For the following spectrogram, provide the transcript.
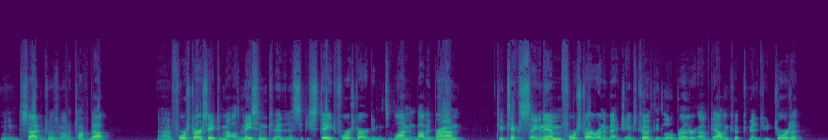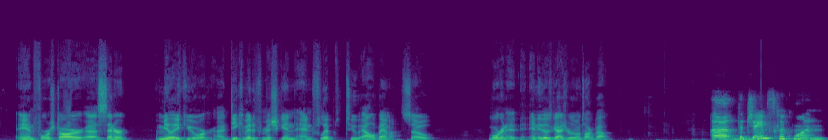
we can decide which ones we want to talk about. Uh, four-star safety Miles Mason committed to Mississippi State. Four-star defensive lineman Bobby Brown to Texas A&M. Four-star running back James Cook, the little brother of Dalvin Cook, committed to Georgia. And four-star uh, center Emil Ekiyor uh, decommitted from Michigan and flipped to Alabama. So, Morgan, any of those guys you really want to talk about? Uh, the James Cook one,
